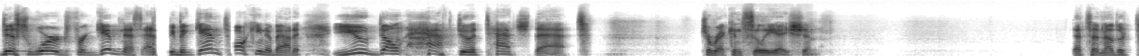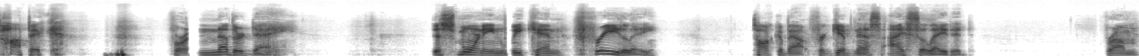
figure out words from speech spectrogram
this word forgiveness, as we begin talking about it, you don't have to attach that to reconciliation. That's another topic for another day. This morning, we can freely talk about forgiveness isolated from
